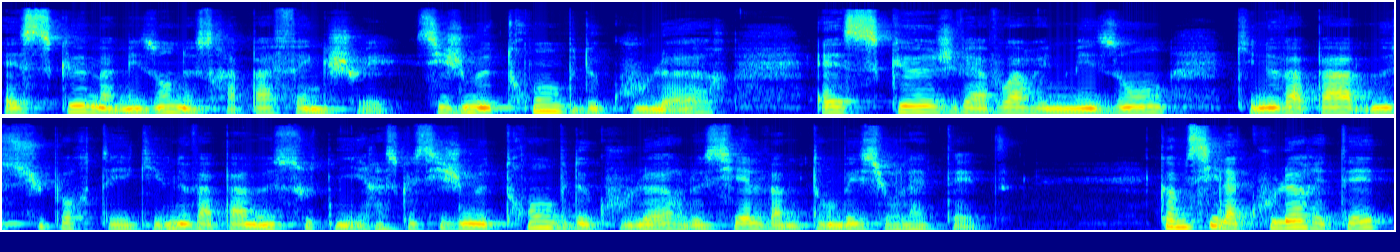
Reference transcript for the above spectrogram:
est-ce que ma maison ne sera pas feng shui? Si je me trompe de couleur, est-ce que je vais avoir une maison qui ne va pas me supporter, qui ne va pas me soutenir? Est-ce que si je me trompe de couleur, le ciel va me tomber sur la tête? Comme si la couleur était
